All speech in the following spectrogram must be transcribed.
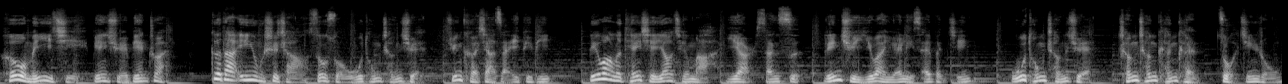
和我们一起边学边赚。各大应用市场搜索“梧桐成选”，均可下载 APP。别忘了填写邀请码一二三四，领取一万元理财本金。梧桐成选，诚诚恳恳做金融。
